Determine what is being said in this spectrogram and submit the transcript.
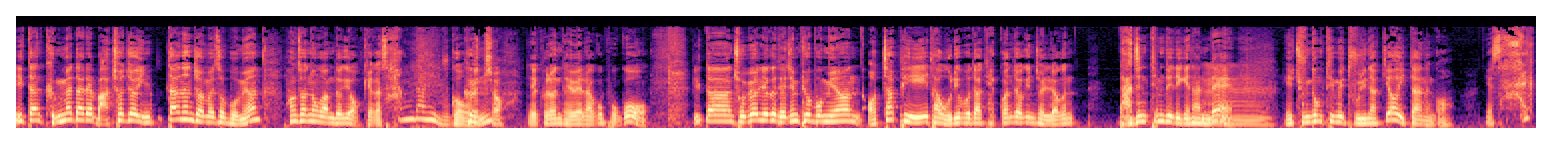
일단 금메달에 맞춰져 있다는 점에서 보면 황선홍 감독의 어깨가 상당히 무거운 그렇죠. 예, 그런 대회라고 보고 일단 조별리그 대진표 보면 어차피 다 우리보다 객관적인 전력은 낮은 팀들이긴 한데 음. 이 중동 팀이 둘이나 끼어 있다는 거 예, 살짝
